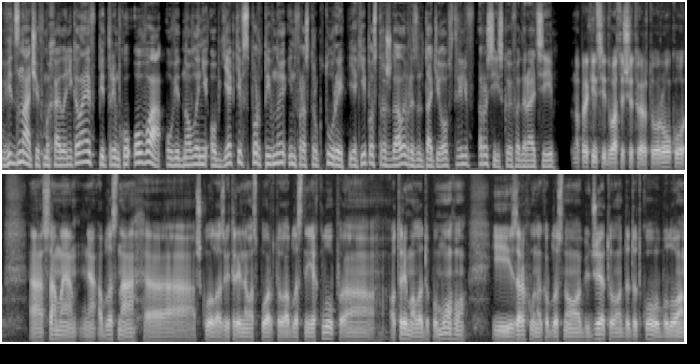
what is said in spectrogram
Відзначив Михайло Ніколаєв підтримку ОВА у відновленні об'єктів спортивної інфраструктури, які постраждали в результаті обстрілів Російської Федерації. Наприкінці 24-го року саме обласна школа з вітрильного спорту, обласний клуб отримала допомогу, і за рахунок обласного бюджету додатково було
